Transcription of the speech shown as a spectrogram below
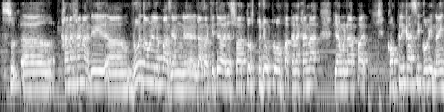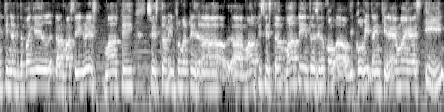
Uh, kanak-kanak di um, dua tahun yang lepas yang uh, data kita ada 174 kanak-kanak yang mendapat komplikasi COVID-19 yang kita panggil dalam bahasa Inggeris multi system inflammatory uh, uh, multi system multi inflammatory uh, of the COVID-19 MISE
